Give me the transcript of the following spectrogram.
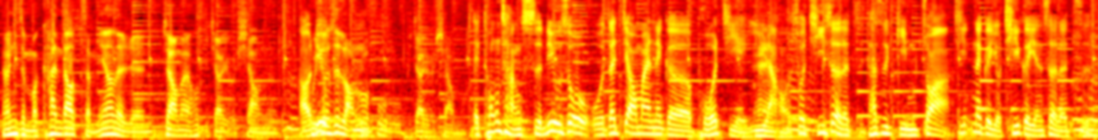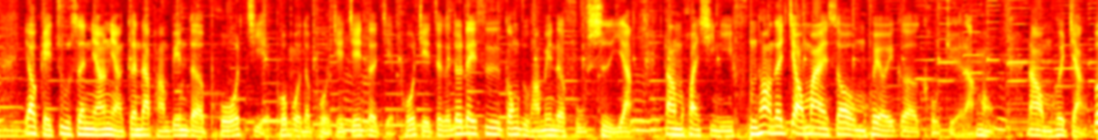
然后你怎么看到怎么样的人叫卖会比较有效呢？好例如不就是老弱妇孺比较有效吗？哎，通常是，例如说我在叫卖那个婆姐衣啦，哦，说七色的纸，它是金抓，金那个有七个颜色的纸，要给祝生娘娘跟她旁边的婆姐，婆婆的婆姐姐的姐，婆姐这个就类似公主旁边的服饰一样，让他们换新衣服。我们通常在叫卖的时候，我们会有一个口诀啦，哈、那我们会讲不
